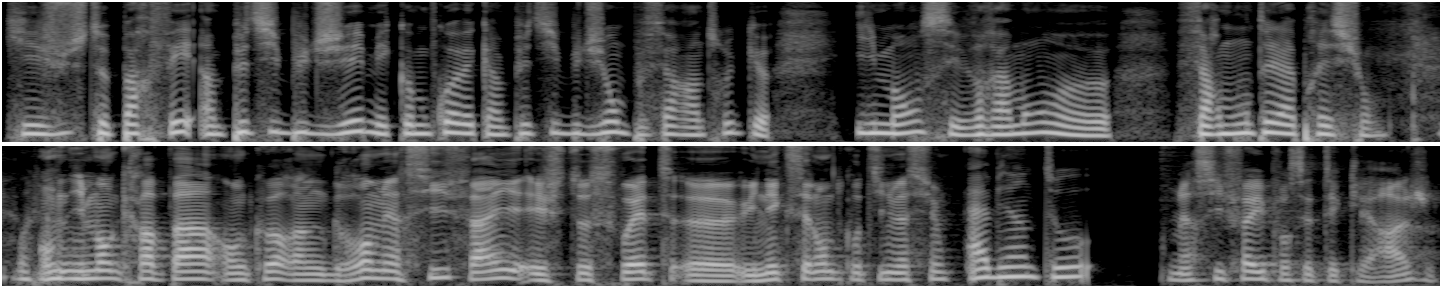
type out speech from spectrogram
qui est juste parfait, un petit budget, mais comme quoi avec un petit budget, on peut faire un truc euh, immense et vraiment euh, faire monter la pression. Voilà. On n'y manquera pas. Encore un grand merci, Faye, et je te souhaite euh, une excellente continuation. À bientôt. Merci Faye pour cet éclairage.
